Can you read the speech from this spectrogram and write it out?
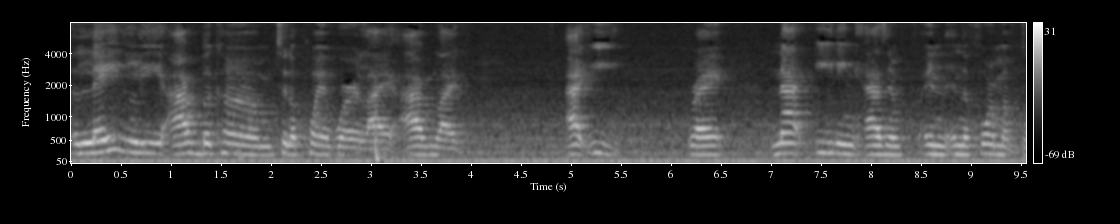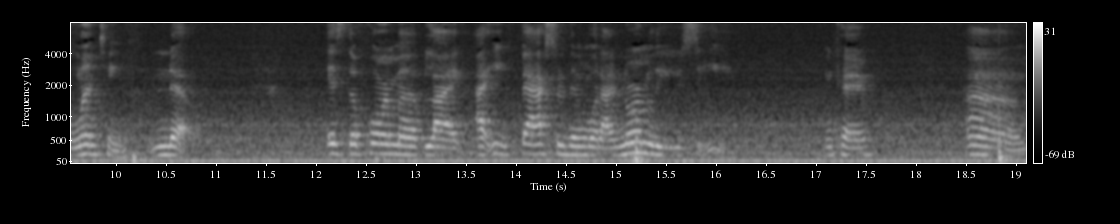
lately I've become to the point where like I'm like I eat, right? Not eating as in in, in the form of glunting. No. It's the form of like I eat faster than what I normally used to eat. Okay? Um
